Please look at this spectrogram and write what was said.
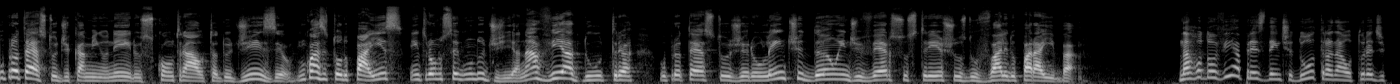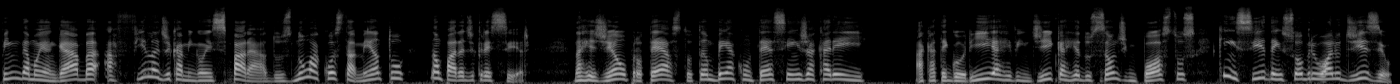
O protesto de caminhoneiros contra a alta do diesel em quase todo o país entrou no segundo dia. Na Via Dutra, o protesto gerou lentidão em diversos trechos do Vale do Paraíba. Na rodovia Presidente Dutra, na altura de Pindamonhangaba, a fila de caminhões parados no acostamento não para de crescer. Na região, o protesto também acontece em Jacareí. A categoria reivindica a redução de impostos que incidem sobre o óleo diesel,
